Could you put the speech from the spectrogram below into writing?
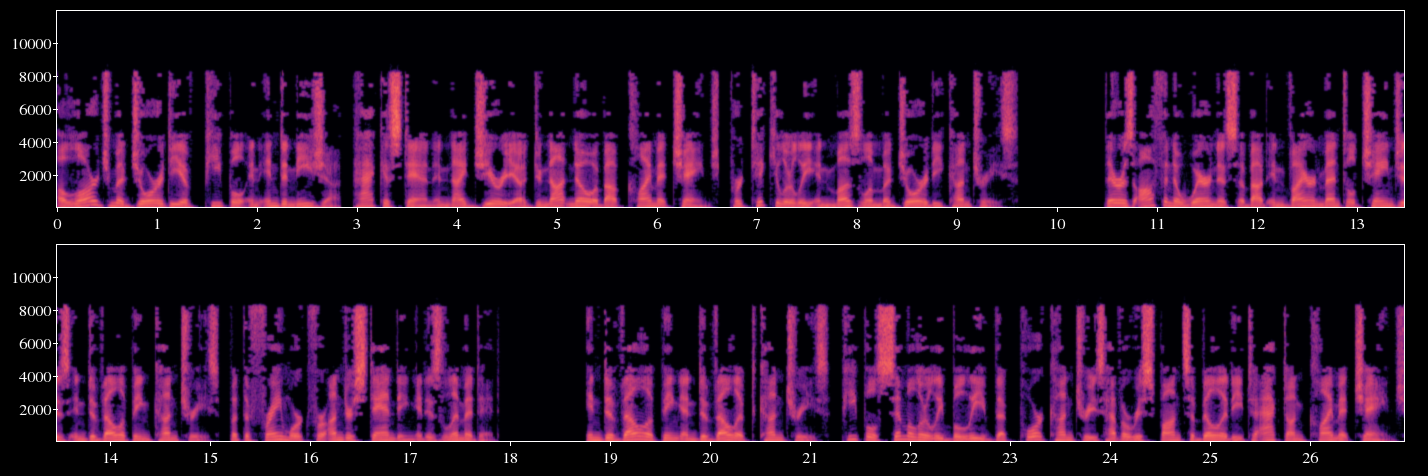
A large majority of people in Indonesia, Pakistan and Nigeria do not know about climate change, particularly in Muslim-majority countries. There is often awareness about environmental changes in developing countries, but the framework for understanding it is limited. In developing and developed countries, people similarly believe that poor countries have a responsibility to act on climate change.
